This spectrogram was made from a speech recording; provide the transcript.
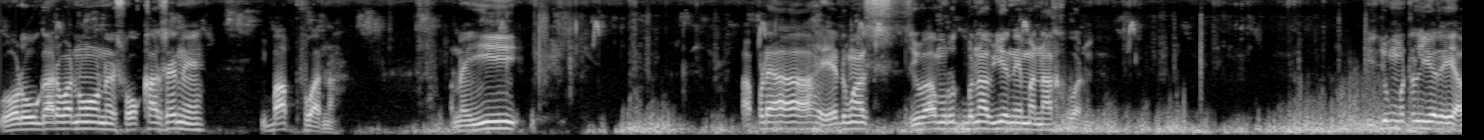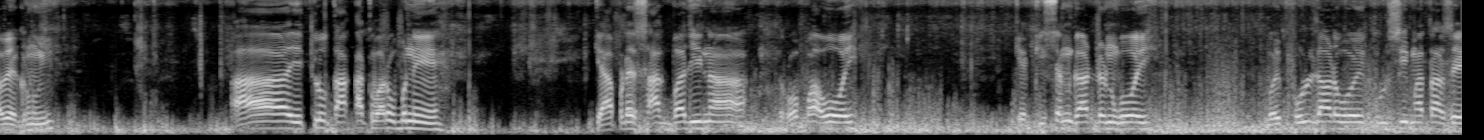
ગોળ ઉગાડવાનો અને ચોખા છે ને એ બાફવાના. અને એ આપણે આ એડવાન્સ જીવામૃત બનાવીએ ને એમાં નાખવાનું. બીજું મટીરિયલ એ આવે ઘણું. આ એટલું તાકાતવાળું બને કે આપણે શાકભાજીના રોપા હોય, કે કિશન ગાર્ડન હોય, કોઈ ફૂલદાળ હોય, તુલસી માતા છે,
